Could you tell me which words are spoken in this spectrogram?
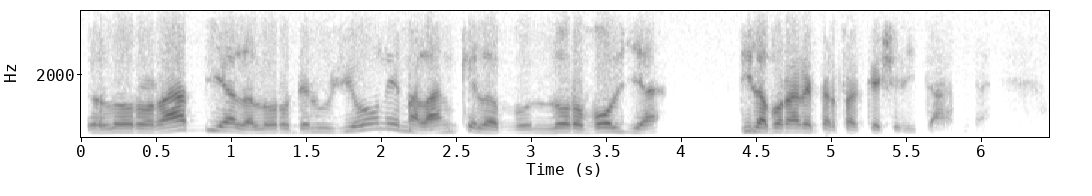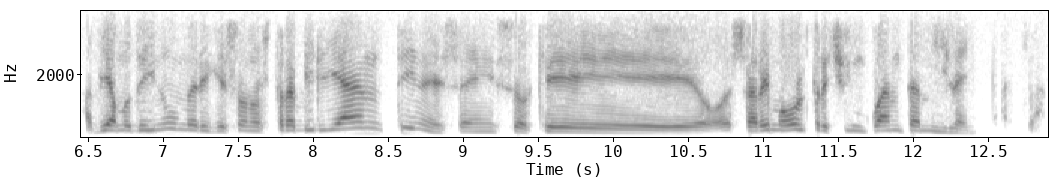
la loro rabbia, la loro delusione, ma anche la loro voglia di lavorare per far crescere l'Italia. Abbiamo dei numeri che sono strabilianti, nel senso che oh, saremo oltre 50.000 in piazza.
